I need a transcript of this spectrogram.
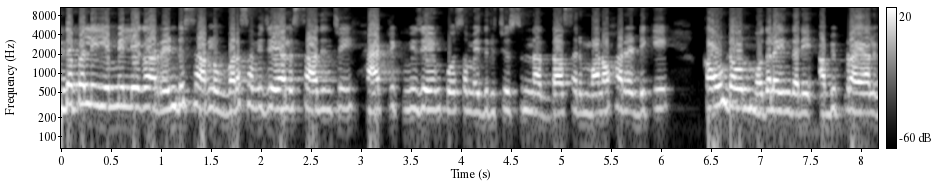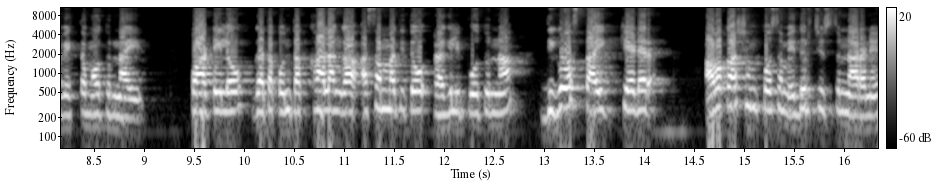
పెద్దపల్లి ఎమ్మెల్యేగా రెండు సార్లు వరుస విజయాలు సాధించి హ్యాట్రిక్ విజయం కోసం ఎదురు చూస్తున్న దాసరి మనోహర్ రెడ్డికి కౌంట్ డౌన్ మొదలైందని అభిప్రాయాలు వ్యక్తమవుతున్నాయి. పార్టీలో గత కొంతకాలంగా అసమ్మతితో రగిలిపోతున్న దిగువ స్థాయి కేడర్ అవకాశం కోసం ఎదురు చూస్తున్నారనే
